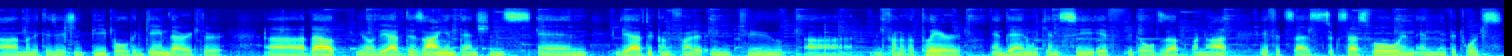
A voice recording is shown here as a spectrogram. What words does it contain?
uh, monetization people, the game director, uh, about, you know, they have design intentions and they have to confront it into, uh, in front of a player and then we can see if it holds up or not, if it's as successful and, and if it works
